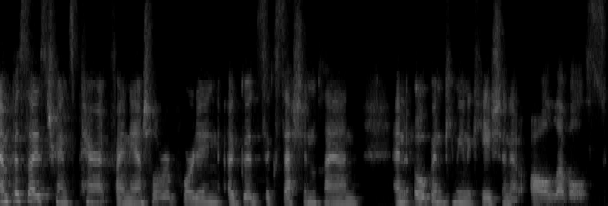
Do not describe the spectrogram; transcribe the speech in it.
emphasize transparent financial reporting, a good succession plan, and open communication at all levels.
